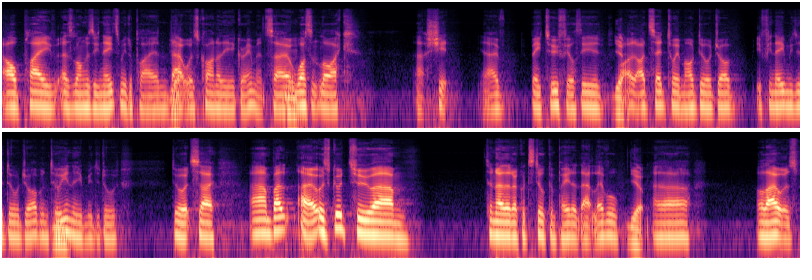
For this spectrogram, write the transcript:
I'll play as long as he needs me to play, and Yeah. that was kind of the agreement. So it Mm. wasn't like, uh, shit, you know, be too filthy. Yeah. I, I'd said to him, I'll do a job if you need me to do a job until you Mm. need me to do do it. So, um, but uh, it was good to um, to know that I could still compete at that level. Yep. Uh, although it was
